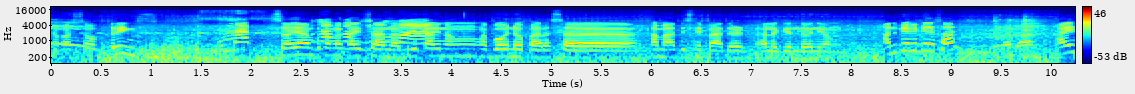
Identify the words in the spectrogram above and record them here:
tsaka soft drinks. So ayan, punta muna tayo sa ano, bili tayo ng abono para sa Amadis ni Father. Alagyan daw niyang, ano pinabibinasan? Ay,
